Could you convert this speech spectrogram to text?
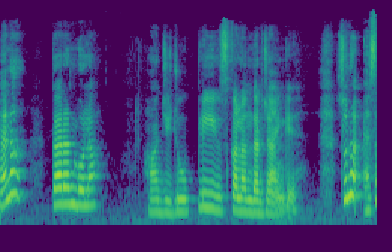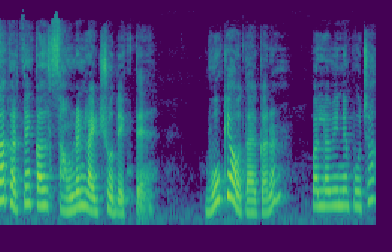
है ना? करण बोला। हाँ जीजू प्लीज़ कल अंदर जाएँगे। सुनो, ऐसा करते हैं, कल साउंड एंड लाइट शो देखते हैं। वो क्या होता है करण? पल्लवी ने पूछा।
